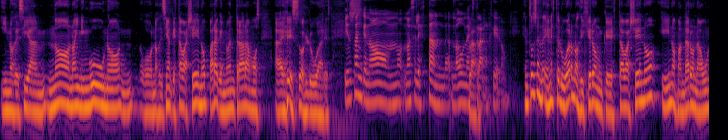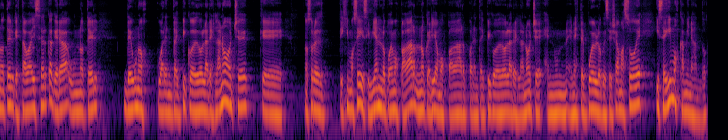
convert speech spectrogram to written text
y nos decían, no, no hay ninguno, o nos decían que estaba lleno para que no entráramos a esos lugares. Piensan que no, no, es el estándar ¿no? de un extranjero. Entonces en este lugar nos dijeron que estaba lleno y nos mandaron a un hotel que estaba ahí cerca, que era un hotel de unos cuarenta y pico de dólares la noche, que nosotros dijimos, sí, si bien lo podemos pagar, no queríamos pagar cuarenta y pico de dólares la noche en, en, este pueblo que se llama Zoe y seguimos caminando.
